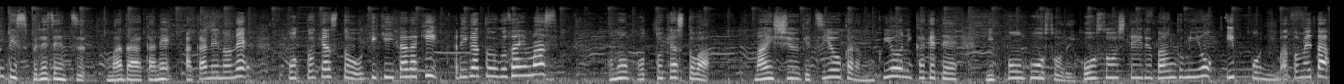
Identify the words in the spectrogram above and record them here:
ンティスプレゼンツ。熊田茜茜のねポッドキャストをお聞きいただきありがとうございます。このポッドキャストは毎週月曜から木曜にかけて日本放送で放送している番組を一本にまとめた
